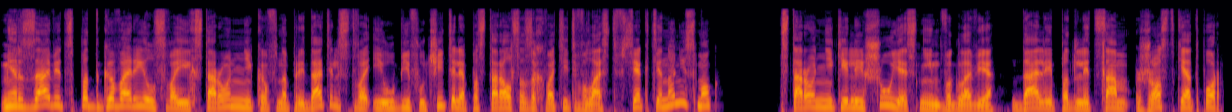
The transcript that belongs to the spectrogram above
Мерзавец подговорил своих сторонников на предательство и, убив учителя, постарался захватить власть в секте, но не смог. Сторонники Лишуя с ним во главе дали подлецам жесткий отпор.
